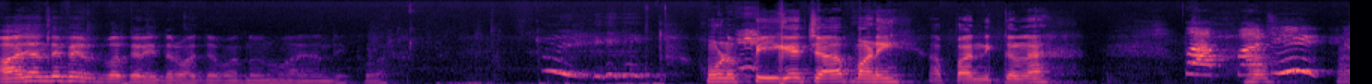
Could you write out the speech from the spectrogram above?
ਆ ਜਾਂਦੇ ਫਿਰ ਵਾਰ ਕਰੀ ਦਰਵਾਜ਼ਾ ਬੰਦ ਉਹਨੂੰ ਆ ਜਾਂਦੇ ਇੱਕ ਵਾਰ। ਹੁਣ ਪੀ ਕੇ ਚਾਹ ਪਾਣੀ ਆਪਾਂ ਨਿਕਲਣਾ। ਪਾਪਾ ਜੀ ਉਹ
